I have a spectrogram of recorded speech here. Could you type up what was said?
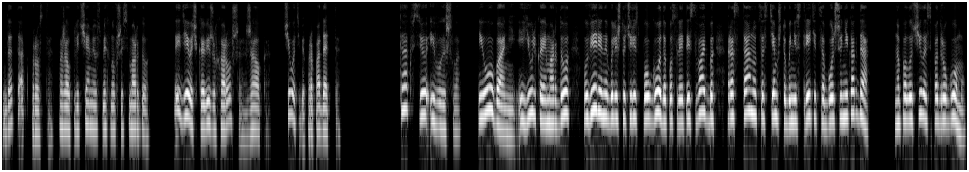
«Да так просто», — пожал плечами, усмехнувшись Мордо. «Ты, девочка, вижу, хорошая, жалко. Чего тебе пропадать-то?» Так все и вышло. И оба они, и Юлька, и Мордо, уверены были, что через полгода после этой свадьбы расстанутся с тем, чтобы не встретиться больше никогда. Но получилось по-другому.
